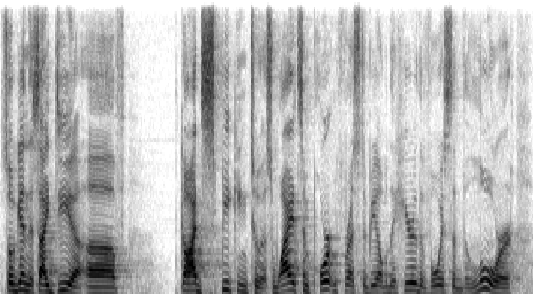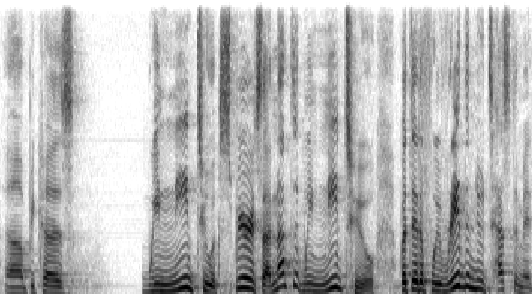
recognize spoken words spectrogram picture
So, again, this idea of God speaking to us, why it's important for us to be able to hear the voice of the Lord, uh, because we need to experience that. Not that we need to, but that if we read the New Testament,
